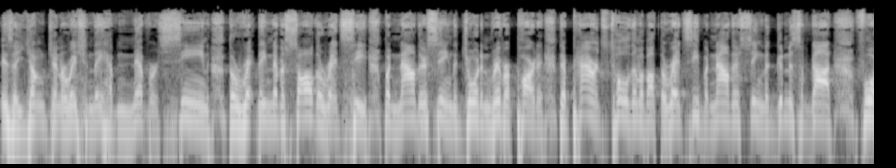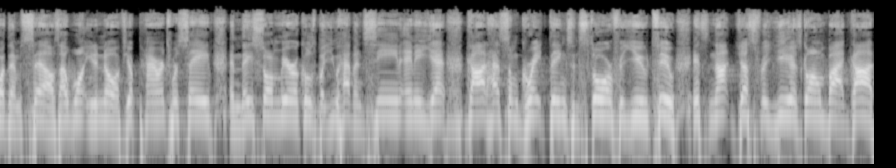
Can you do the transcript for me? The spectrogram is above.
is a young generation. They have never seen the, they never saw saw the Red Sea, but now they're seeing the Jordan River parted. Their parents told them about the Red Sea, but now they're seeing the goodness of God for themselves. I want you to know if your parents were saved and they saw miracles, but you haven't seen any yet, God has some great things in store for you too. It's not just for years gone by. God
